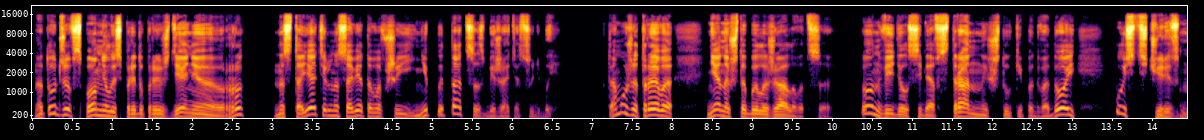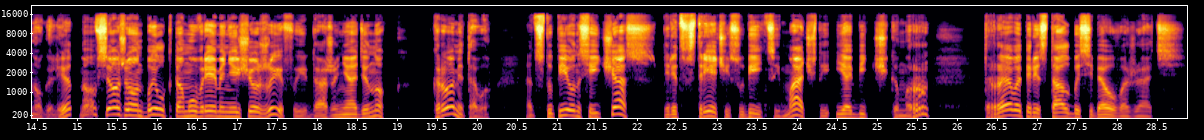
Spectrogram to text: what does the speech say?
Но тут же вспомнилось предупреждение Р, настоятельно советовавший не пытаться сбежать от судьбы. К тому же Трево не на что было жаловаться. Он видел себя в странной штуке под водой, пусть через много лет, но все же он был к тому времени еще жив и даже не одинок. Кроме того, Отступи он сейчас, перед встречей с убийцей мачты и обидчиком Р, Трево перестал бы себя уважать.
